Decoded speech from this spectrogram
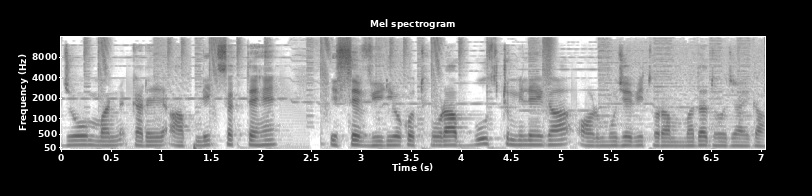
जो मन करे आप लिख सकते हैं। इससे वीडियो को थोड़ा बूस्ट मिलेगा और मुझे भी थोड़ा मदद हो जाएगा।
